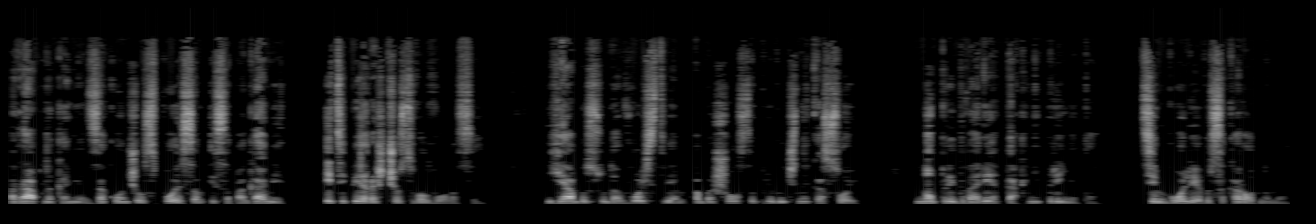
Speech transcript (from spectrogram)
Раб, наконец, закончил с поясом и сапогами и теперь расчесывал волосы. Я бы с удовольствием обошелся привычной косой, но при дворе так не принято, тем более высокородному.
